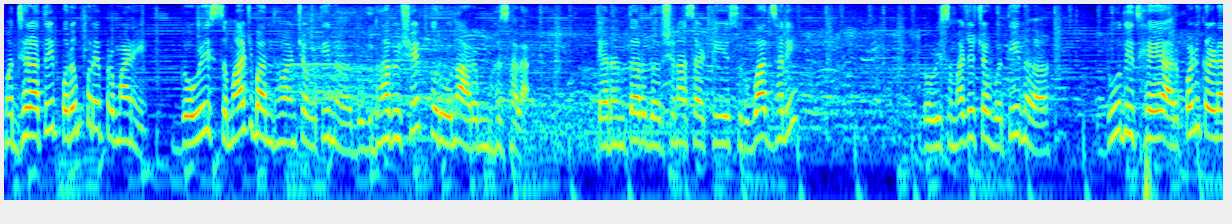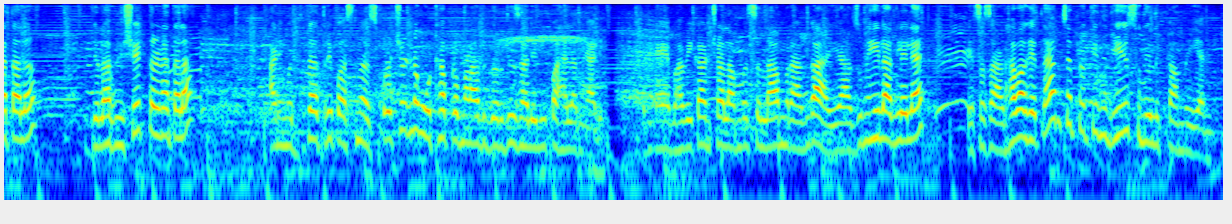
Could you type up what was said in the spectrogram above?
मध्यरात्री परंपरेप्रमाणे गवळी समाज बांधवांच्या वतीनं दुग्धाभिषेक करून आरंभ झाला. त्यानंतर दर्शनासाठी सुरुवात झाली. गवळी समाजाच्या वतीनं दूध इथे अर्पण करण्यात आलं. जलाभिषेक करण्यात आला. आणि मध्यरात्रीपासूनच प्रचंड मोठ्या प्रमाणात गर्दी झालेली पाहायला मिळाली. भाविकांच्या लांबच लांब रांगा या अजूनही लागलेल्या आहेत. याचाच आढावा घेतला आमचे प्रतिनिधी सुनील कांबळे यांनी.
